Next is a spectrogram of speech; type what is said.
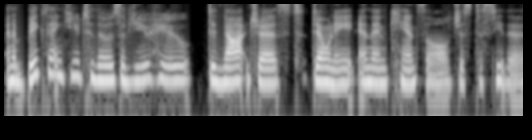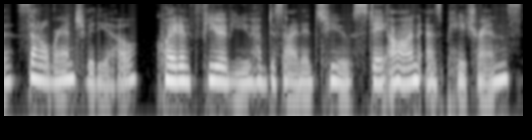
And a big thank you to those of you who did not just donate and then cancel just to see the Saddle Ranch video. Quite a few of you have decided to stay on as patrons.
